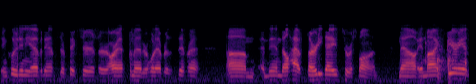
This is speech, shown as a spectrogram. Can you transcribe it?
include any evidence or pictures or our estimate or whatever that's different um, and then they'll have 30 days to respond. Now, in my experience,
